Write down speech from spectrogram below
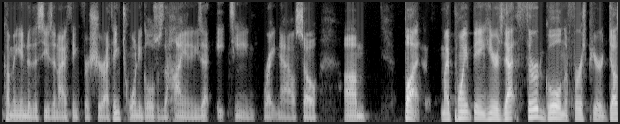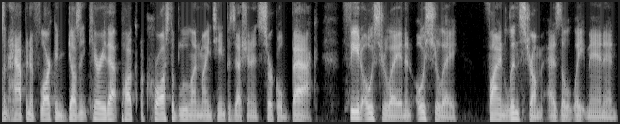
coming into the season. I think for sure. I think 20 goals was the high end. He's at 18 right now. So, um, but my point being here is that third goal in the first period doesn't happen if Larkin doesn't carry that puck across the blue line, maintain possession, and circle back, feed Oesterle, and then Oesterle find Lindstrom as the late man in.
